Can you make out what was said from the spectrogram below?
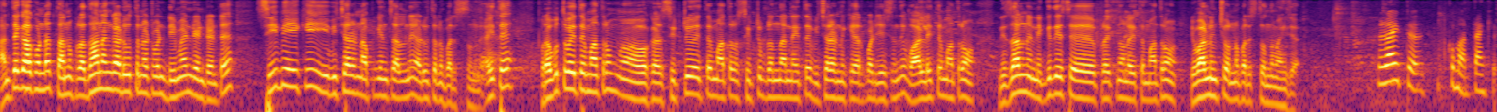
అంతేకాకుండా తను ప్రధానంగా అడుగుతున్నటువంటి డిమాండ్ ఏంటంటే సిబిఐకి ఈ విచారణ అప్పగించాలని అడుగుతున్న పరిస్థితి ఉంది అయితే ప్రభుత్వం అయితే మాత్రం ఒక సిట్టు అయితే మాత్రం సిట్టు బృందాన్ని అయితే విచారణకి ఏర్పాటు చేసింది. వాళ్ళైతే మాత్రం నిజాలను నెగ్గిదేసే ప్రయత్నంలో అయితే మాత్రం ఇవాళ నుంచి ఉన్న పరిస్థితి ఉంది మహిజ రైట్ కుమార్ థ్యాంక్ యూ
